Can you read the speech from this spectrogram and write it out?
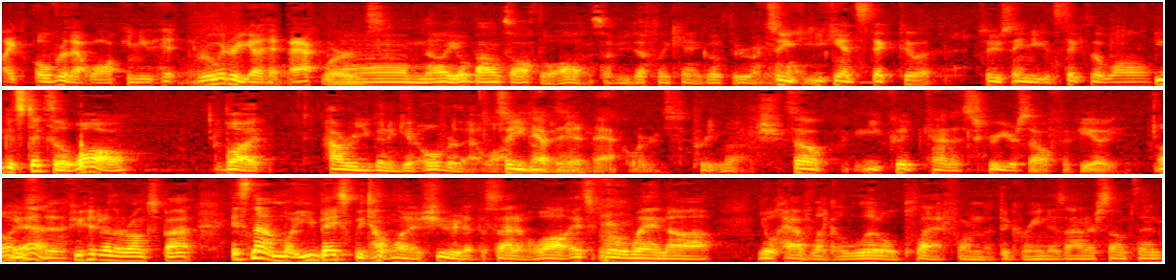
like over that wall? Can you hit through it, or you gotta hit backwards? Um, no, you'll bounce off the wall and stuff. You definitely can't go through any so you, you can't stick to it. So you're saying you can stick to the wall? You could stick to the wall, but how are you going to get over that wall? So you'd You know have to I hit backwards. Pretty much. So you could kind of screw yourself if you. Oh yeah, the- if you hit it in the wrong spot, it's not. Mo- you basically don't want to shoot it at the side of a wall. It's for when uh, you'll have like a little platform that the green is on or something.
